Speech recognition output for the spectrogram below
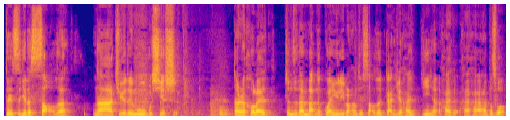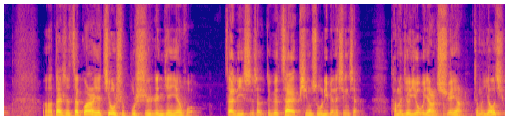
对自己的嫂子那绝对目不斜视，当然后来。甄子丹版的关羽里边，好像对嫂子感觉还印象还还还还不错，呃，但是在关二爷就是不食人间烟火，在历史上这个在评书里边的形象，他们就有样学样这么要求，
